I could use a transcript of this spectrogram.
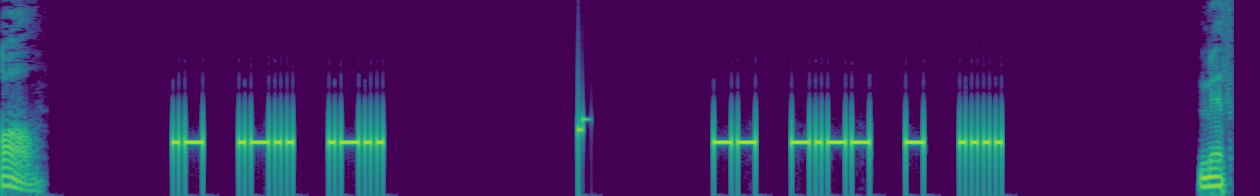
All. Myth.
